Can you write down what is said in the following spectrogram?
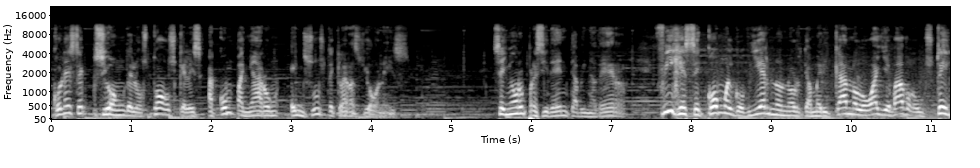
con excepción de los dos que les acompañaron en sus declaraciones. Señor presidente Abinader, fíjese cómo el gobierno norteamericano lo ha llevado a usted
